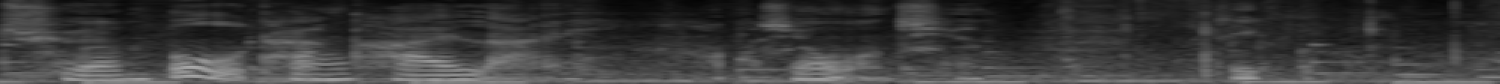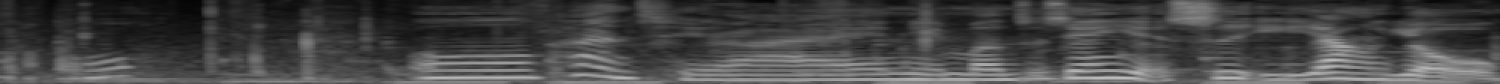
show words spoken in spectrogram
全部摊开来，先往前，这个好，嗯，看起来你们之间也是一样有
